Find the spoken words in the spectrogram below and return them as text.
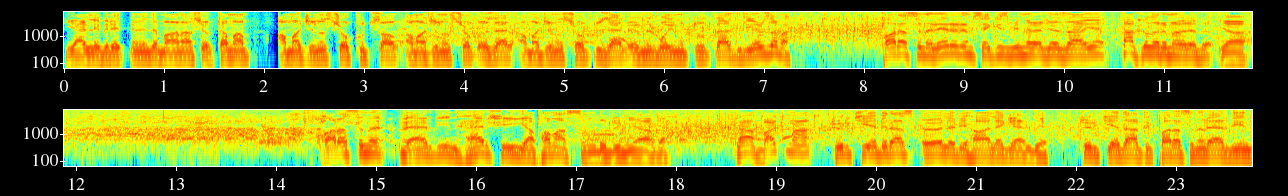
yerle bir etmenin de manası yok. Tamam amacınız çok kutsal, amacınız çok özel, amacınız çok güzel. Ömür boyu mutluluklar diliyoruz ama parasını veririm 8 bin lira cezayı takılırım öyle. Ya parasını verdiğin her şeyi yapamazsın bu dünyada. Ha bakma Türkiye biraz öyle bir hale geldi. Türkiye'de artık parasını verdiğin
